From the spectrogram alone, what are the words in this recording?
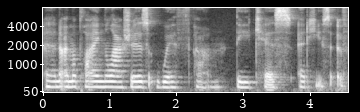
And I'm applying the lashes with um, the Kiss adhesive.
